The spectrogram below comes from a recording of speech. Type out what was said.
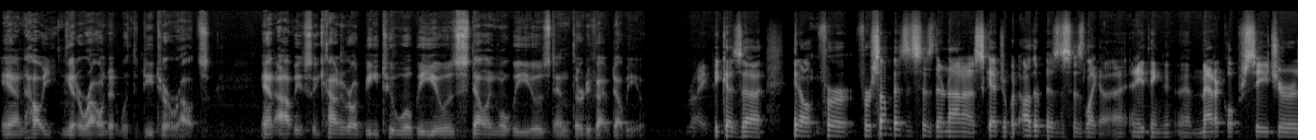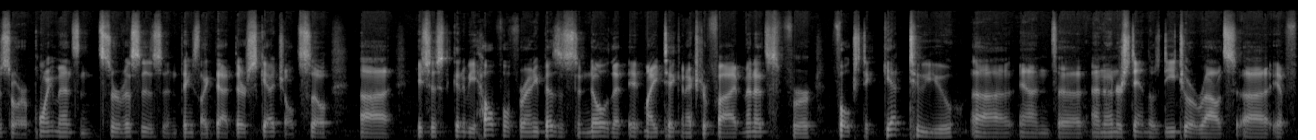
and how you can get around it with the detour routes. And obviously, County Road B2 will be used, Snelling will be used, and 35W. Right. Because, uh, you know, for, for some businesses, they're not on a schedule, but other businesses, like uh, anything, uh, medical procedures or appointments and services and things like that, they're scheduled. So uh, it's just going to be helpful for any business to know that it might take an extra five minutes for folks to get to you uh, and, uh, and understand those detour routes if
